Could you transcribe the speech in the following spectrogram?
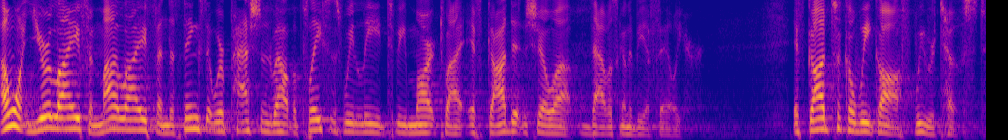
I want your life and my life and the things that we're passionate about, the places we lead, to be marked by if God didn't show up, that was going to be a failure. If God took a week off, we were toast.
